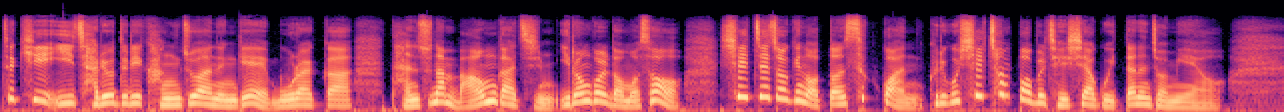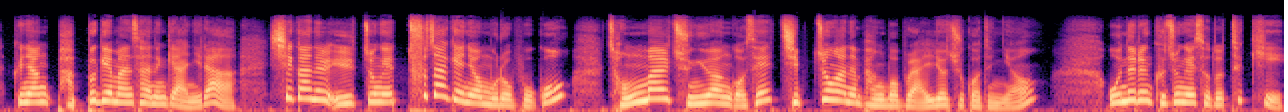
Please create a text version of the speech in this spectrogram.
특히 이 자료들이 강조하는 게 뭐랄까 단순한 마음가짐 이런 걸 넘어서 실제적인 어떤 습관 그리고 실천법을 제시하고 있다는 점이에요. 그냥 바쁘게만 사는 게 아니라 시간을 일종의 투자 개념으로 보고 정말 중요한 것에 집중하는 방법을 알려주거든요. 오늘은 그 중에서도 특히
